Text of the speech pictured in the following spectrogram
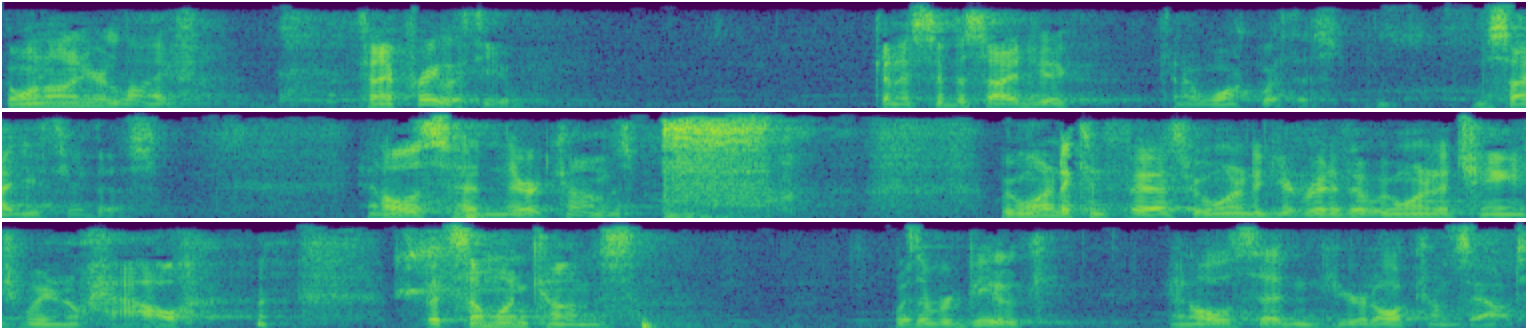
going on in your life. Can I pray with you? Can I sit beside you? Can I walk with us beside you through this? And all of a sudden, there it comes. We wanted to confess. We wanted to get rid of it. We wanted to change. We didn't know how. but someone comes with a rebuke, and all of a sudden, here it all comes out.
